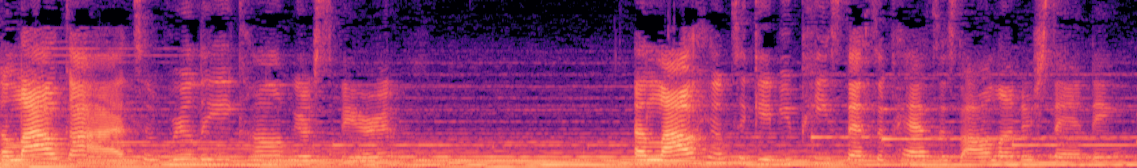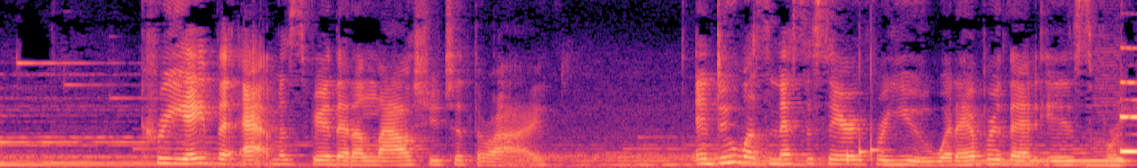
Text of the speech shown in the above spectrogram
Allow God to really calm your spirit. Allow Him to give you peace that surpasses all understanding. Create the atmosphere that allows you to thrive and do what's necessary for you, whatever that is for you.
